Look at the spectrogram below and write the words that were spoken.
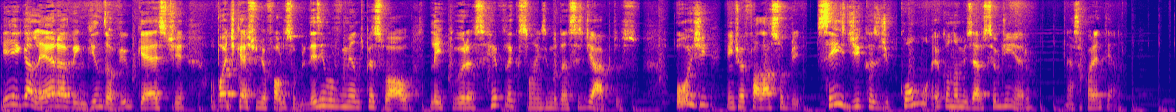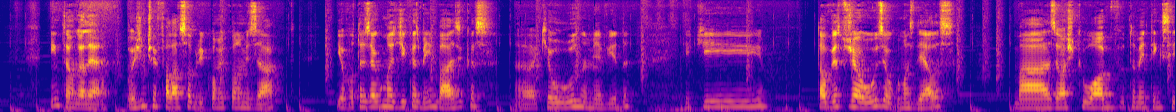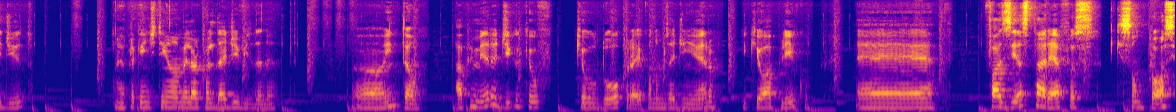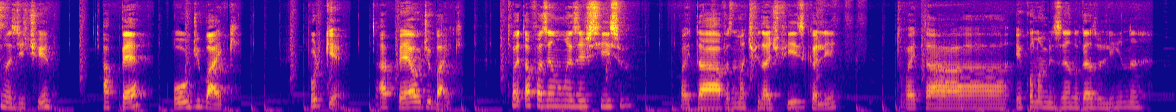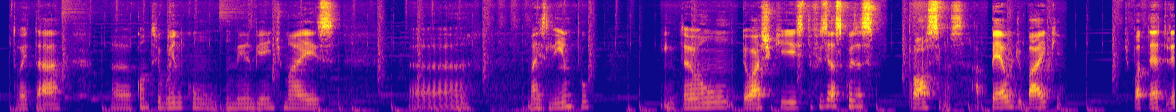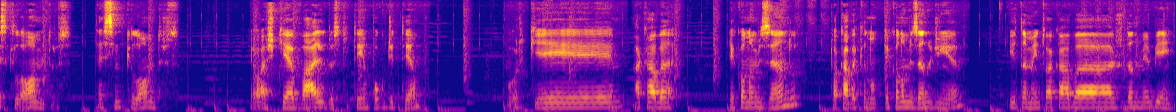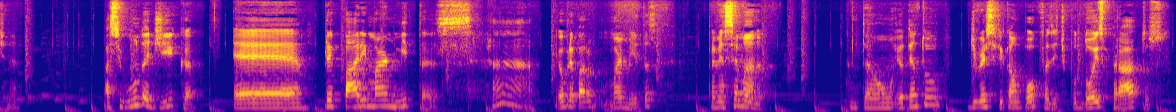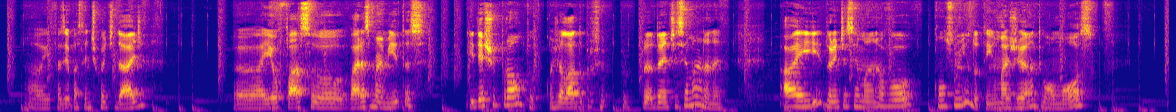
E aí galera, bem-vindos ao VigoCast, o podcast onde eu falo sobre desenvolvimento pessoal, leituras, reflexões e mudanças de hábitos. Hoje a gente vai falar sobre 6 dicas de como economizar o seu dinheiro nessa quarentena. Então galera, hoje a gente vai falar sobre como economizar e eu vou trazer algumas dicas bem básicas uh, que eu uso na minha vida e que talvez tu já use algumas delas, mas eu acho que o óbvio também tem que ser dito é para que a gente tenha uma melhor qualidade de vida, né? Uh, então, a primeira dica que eu, que eu dou para economizar dinheiro e que eu aplico é fazer as tarefas que são próximas de ti a pé ou de bike. Por quê? A pé ou de bike. Tu vai estar tá fazendo um exercício, vai estar tá fazendo uma atividade física ali, tu vai estar tá economizando gasolina, tu vai estar tá uh, contribuindo com um meio ambiente mais, uh, mais limpo. Então eu acho que se tu fizer as coisas próximas, a pé ou de bike, tipo até 3 km, até 5 km, eu acho que é válido se tu tem um pouco de tempo, porque acaba economizando, tu acaba economizando dinheiro e também tu acaba ajudando o meio ambiente, né? A segunda dica é prepare marmitas. Ah, eu preparo marmitas para minha semana. Então eu tento diversificar um pouco, fazer tipo dois pratos uh, e fazer bastante quantidade. Uh, aí eu faço várias marmitas e deixo pronto, congelado pro, pro, durante a semana, né? Aí durante a semana eu vou consumindo. Tem uma janta, um almoço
